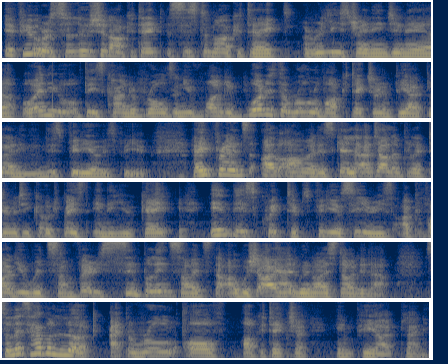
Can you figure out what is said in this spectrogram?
If you're a solution architect, a system architect, a release train engineer, or any of these kind of roles, and you've wondered what is the role of architecture in PI planning, then this video is for you. Hey friends, I'm Ahmed Iskele, Agile and Productivity Coach based in the UK. In this Quick Tips video series, I provide you with some very simple insights that I wish I had when I started out. So let's have a look at the role of architecture in PI planning.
